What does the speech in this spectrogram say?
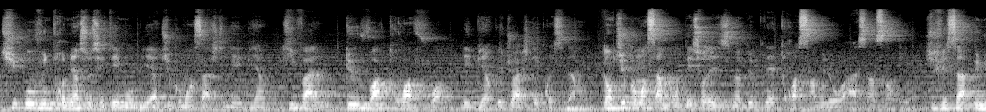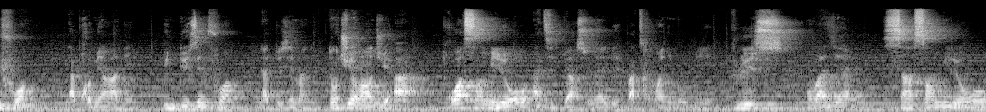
Tu ouvres une première société immobilière, tu commences à acheter des biens qui valent deux voire trois fois les biens que tu as achetés précédemment. Donc tu commences à monter sur des immeubles de peut-être 300 000 euros à 500 000 Tu fais ça une fois la première année, une deuxième fois la deuxième année. Donc tu es rendu à 300 000 euros à titre personnel de patrimoine immobilier, plus, on va dire, 500 000 euros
